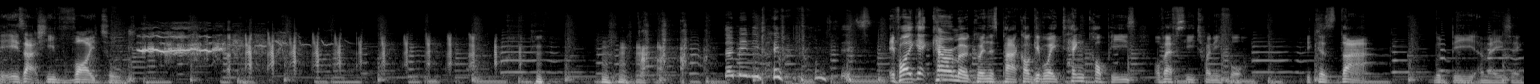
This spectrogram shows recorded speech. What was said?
It is actually vital. Don't make me play with bronzes. If I get Karamoko in this pack, I'll give away 10 copies of FC24 because that would be amazing.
